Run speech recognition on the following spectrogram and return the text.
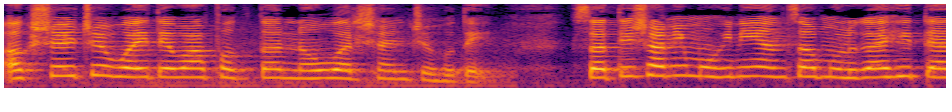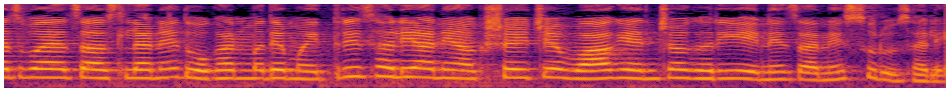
अक्षयचे वय तेव्हा फक्त नऊ वर्षांचे होते. सतीश आणि मोहिनी यांचा मुलगाही त्याच वयाचा असल्याने दोघांमध्ये मैत्री झाली आणि अक्षयचे वाघ यांच्या घरी येणे जाणे सुरू झाले.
